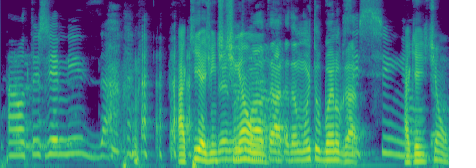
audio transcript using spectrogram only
Auto-higieniza. Aqui a gente Denúncia tinha um. maltrato, Tá dando muito banho no gato. Tinham. Aqui a gente tinha um.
